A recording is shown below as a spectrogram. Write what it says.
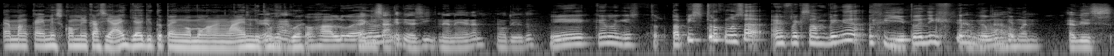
emang kayak miskomunikasi aja gitu pengen ngomong yang lain gitu maksud Emang. gue. Oh halu aja Lagi kali. sakit gak sih neneknya kan waktu itu? Iya kan lagi stroke. Tapi stroke masa efek sampingnya gitu anjing kan Ya, gak mungkin. man. Habis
